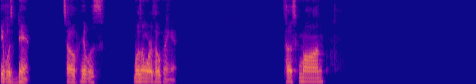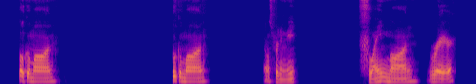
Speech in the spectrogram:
it was bent. So it was wasn't worth opening it. Tuskmon, Pokemon, Pokemon. That was pretty neat. Flamemon, rare.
